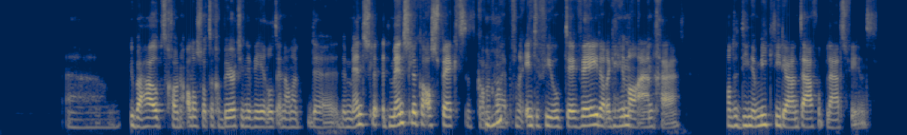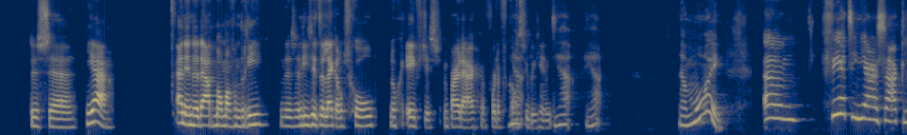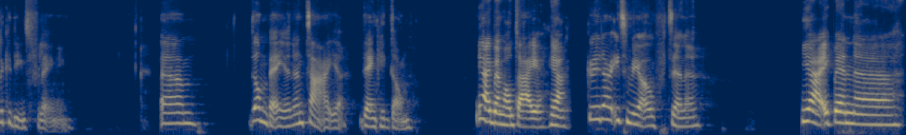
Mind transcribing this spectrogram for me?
Uh, überhaupt gewoon alles wat er gebeurt in de wereld. En dan het, de, de menselijk, het menselijke aspect. Dat kan ik mm -hmm. wel hebben van een interview op tv, dat ik helemaal aanga. Van de dynamiek die daar aan tafel plaatsvindt. Dus uh, ja, en inderdaad, mama van drie. Dus, en die zitten lekker op school. Nog eventjes, een paar dagen voor de vakantie ja, begint. Ja, ja. Nou, mooi. Um, ehm, 14 jaar zakelijke dienstverlening. Um, dan ben je een taaie, denk ik dan. Ja, ik ben wel een taaie, ja. Kun je daar iets meer over vertellen? Ja, ik ben... Uh,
